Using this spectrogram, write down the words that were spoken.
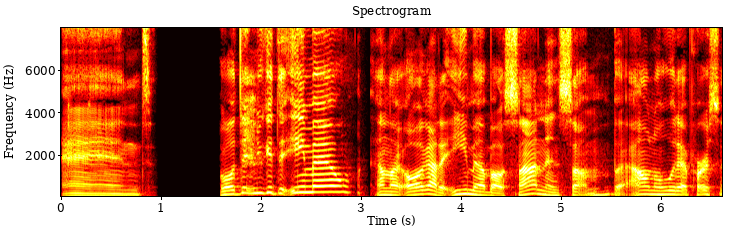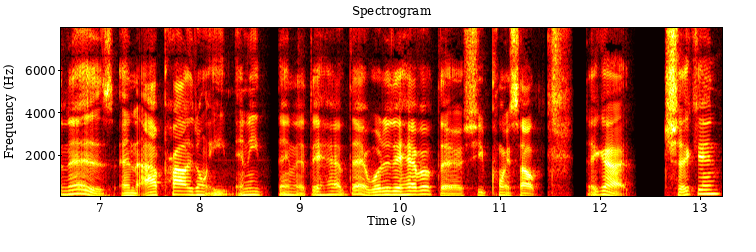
and well, didn't you get the email? I'm like, oh, I got an email about signing something, but I don't know who that person is, and I probably don't eat anything that they have there. What do they have up there? She points out, they got chicken,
